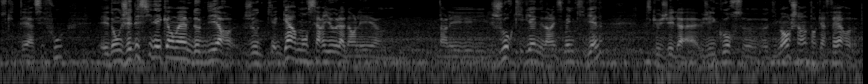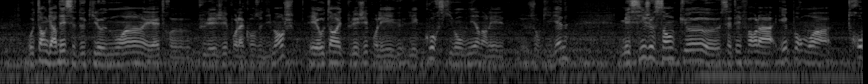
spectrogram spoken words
ce qui était assez fou. Et donc j'ai décidé quand même de me dire, je garde mon sérieux là dans les, les jours qui viennent et dans les semaines qui viennent, parce que j'ai une course dimanche, hein, tant qu'à faire autant garder ces 2 kilos de moins et être euh, plus léger pour la course de dimanche, et autant être plus léger pour les, courses qui vont venir dans les jours qui viennent. Mais si je sens que euh, cet effort-là est pour moi trop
